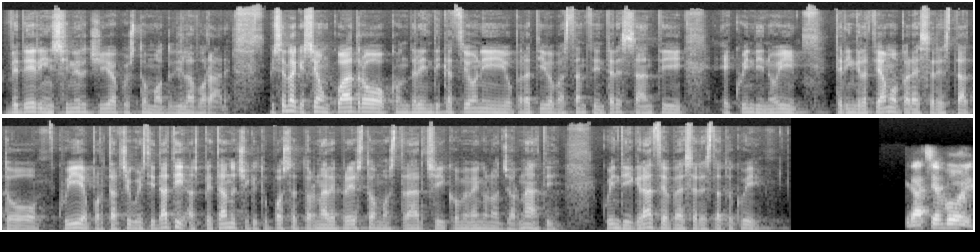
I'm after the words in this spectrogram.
vedere in sinergia questo modo di lavorare. Mi sembra che sia un quadro con delle indicazioni operative abbastanza interessanti e quindi noi ti ringraziamo per essere stato qui a portarci questi dati, aspettandoci che tu possa tornare presto a mostrarci come vengono aggiornati. Quindi grazie per essere stato qui. Grazie a voi.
